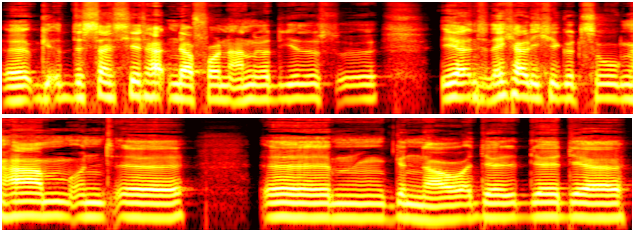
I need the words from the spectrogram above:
äh, distanziert hatten davon, andere, die es äh, eher ins Lächerliche gezogen haben und äh, ähm, genau, der, der, der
